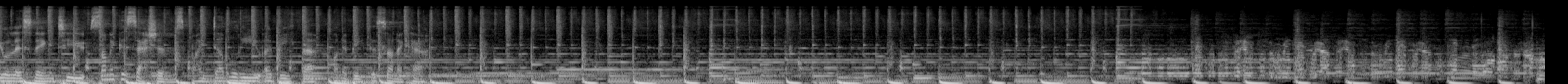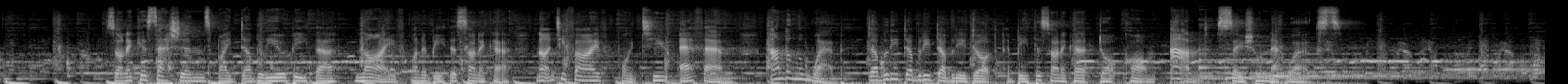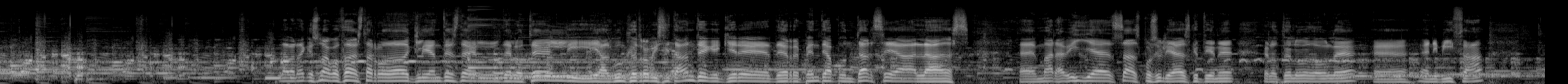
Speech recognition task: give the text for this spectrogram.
Listening to Sonica Sessions by W Ibiza on Ibiza Sonica. Sonica Sessions by W Ibiza live on Ibiza Sonica 95.2 FM and on the web www.ibizasonica.com and social networks. Es una gozada estar rodada de clientes del, hotel y algún que otro visitante que quiere de repente apuntarse a las eh, maravillas, a las posibilidades que tiene el Hotel W eh, en Ibiza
